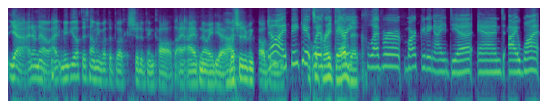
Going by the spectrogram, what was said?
yeah, I don't know. I, maybe you'll have to tell me what the book should have been called. I, I have no idea. Uh, what should have been called? No, I think it was a, a very gambit. clever marketing idea, and I want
